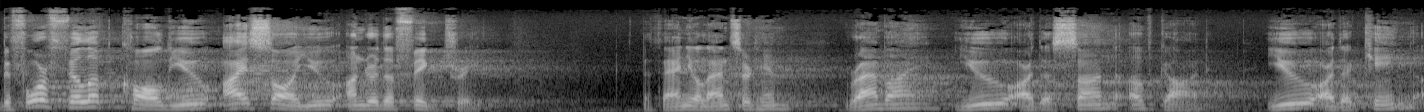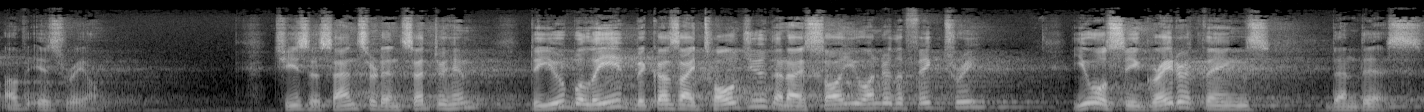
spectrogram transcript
Before Philip called you, I saw you under the fig tree. Nathanael answered him, Rabbi, you are the Son of God. You are the King of Israel. Jesus answered and said to him, Do you believe because I told you that I saw you under the fig tree? You will see greater things than this.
